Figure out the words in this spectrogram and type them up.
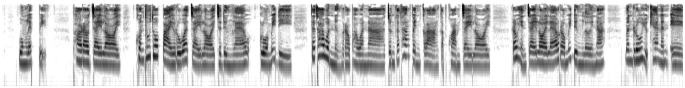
10 วงเล็บปิด พอเราใจลอย คนทั่วๆไปรู้ว่าใจลอยจะดึงแล้ว กลัวไม่ดี แต่ถ้าวันหนึ่งเราภาวนาจนกระทั่งเป็นกลางกับความใจลอย เราเห็นใจลอยแล้วเราไม่ดึงเลยนะ มันรู้อยู่แค่นั้นเอง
